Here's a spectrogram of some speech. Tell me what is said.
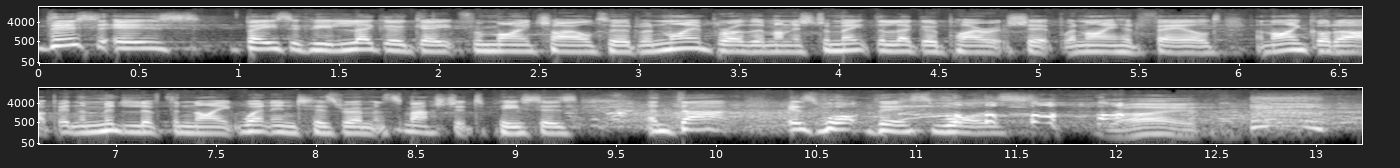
This is basically Lego Gate from my childhood when my brother managed to make the Lego pirate ship when I had failed, and I got up in the middle of the night, went into his room, and smashed it to pieces. And that is what this was. Right.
